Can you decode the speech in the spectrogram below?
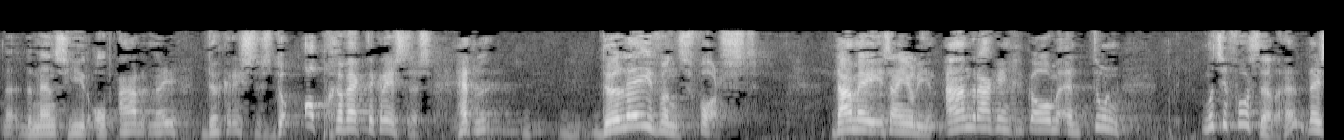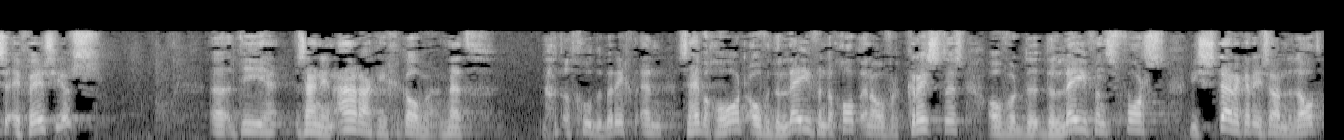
de mens hier op aarde. Nee, de Christus. De opgewekte Christus. Het, de levensvorst. Daarmee zijn jullie in aanraking gekomen en toen. Moet zich voorstellen, hè, deze Efeziërs. Uh, die zijn in aanraking gekomen met dat goede bericht. En ze hebben gehoord over de levende God en over Christus. Over de, de levensvorst die sterker is aan de dood.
